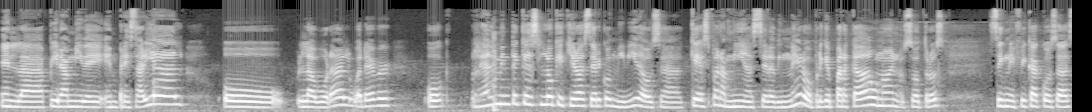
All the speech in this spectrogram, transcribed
en la pirámide empresarial o laboral, whatever, o realmente qué es lo que quiero hacer con mi vida, o sea, qué es para mí hacer dinero, porque para cada uno de nosotros significa cosas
